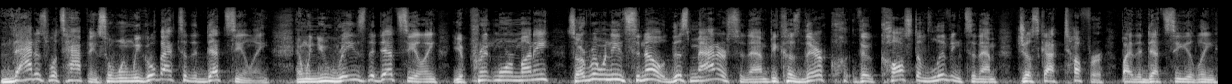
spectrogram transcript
That is what's happening. So when we go back to the debt ceiling, and when you raise the debt ceiling, you print more money. So everyone needs to know this matters to them because their the cost of living to them just got tougher by the debt ceiling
